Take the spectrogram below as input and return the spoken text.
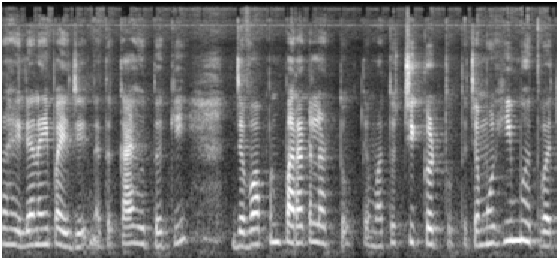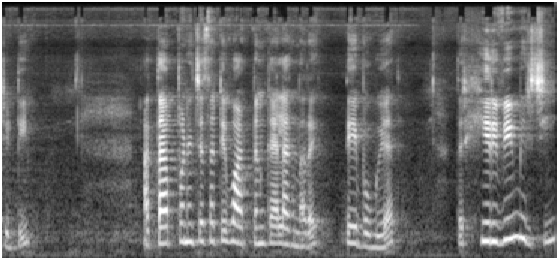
राहिल्या नाही पाहिजे. नाहीतर काय होतं की जेव्हा आपण पराठा लाटतो तेव्हा तो चिकटतो. त्याच्यामुळे ही महत्त्वाची टीप. आता आपण याच्यासाठी वाटण काय लागणार आहे ते बघूयात. तर हिरवी मिरची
